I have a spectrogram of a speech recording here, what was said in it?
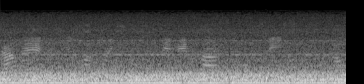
Galera, se vocês se interessaram, vocês não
